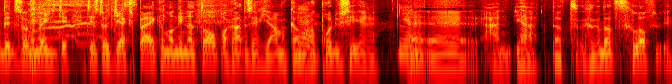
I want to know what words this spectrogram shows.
Dit is toch een beetje, het is toch Jack Spijkerman die naar Talpa gaat en zegt, ja, maar kan ja. er ook produceren. Ja, uh, ja, ja dat, dat geloof Weet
